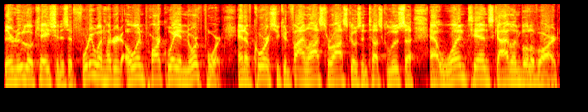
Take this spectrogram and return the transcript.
Their new location is at 4100 Owen Parkway in Northport. And of course, you can find Los Tarascos in Tuscaloosa at 110 Skyland Boulevard.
